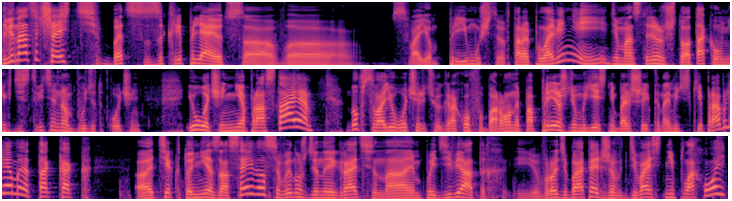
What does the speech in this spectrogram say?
12-6. Бетс закрепляются в в своем преимуществе во второй половине и демонстрируют, что атака у них действительно будет очень и очень непростая. Но, в свою очередь, у игроков обороны по-прежнему есть небольшие экономические проблемы, так как э, те, кто не засейвился, вынуждены играть на МП-9. И вроде бы, опять же, девайс неплохой,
